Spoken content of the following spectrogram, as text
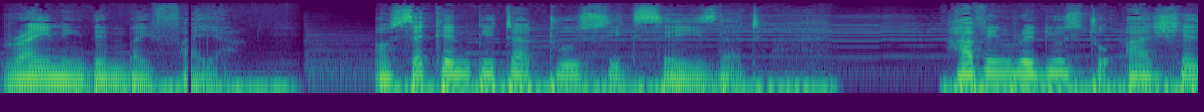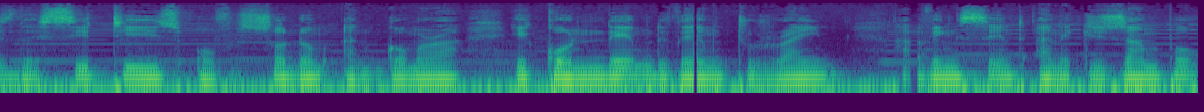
raining them by fire. Now second peter 2 6 says that having reduced to ashes the cities of sodom and gomorrah he condemned them to rain having sent an example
